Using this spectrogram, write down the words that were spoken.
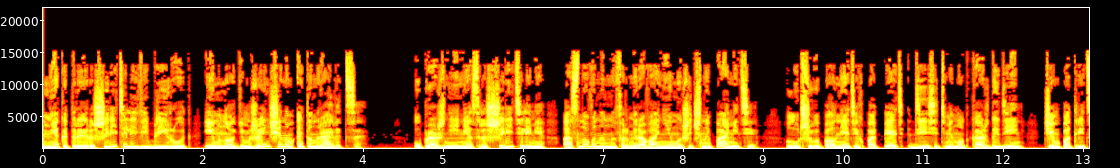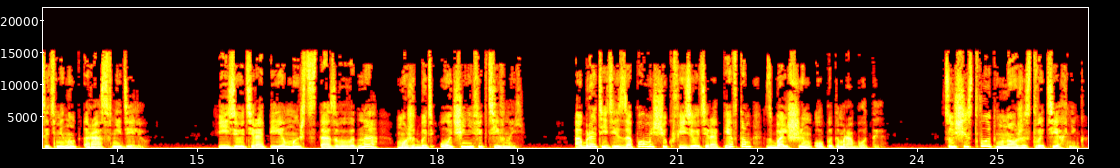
Некоторые расширители вибрируют, и многим женщинам это нравится. Упражнения с расширителями основаны на формировании мышечной памяти. Лучше выполнять их по 5-10 минут каждый день, чем по 30 минут раз в неделю. Физиотерапия мышц тазового дна может быть очень эффективной. Обратитесь за помощью к физиотерапевтам с большим опытом работы. Существует множество техник.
